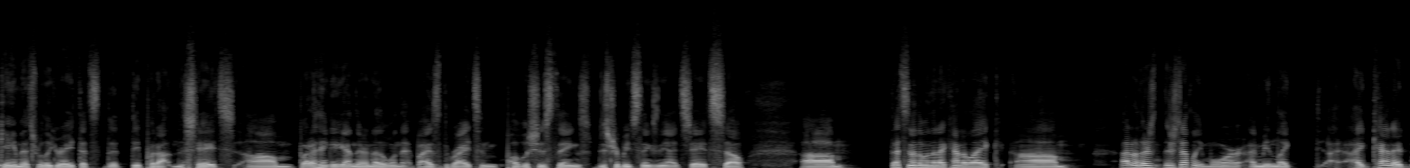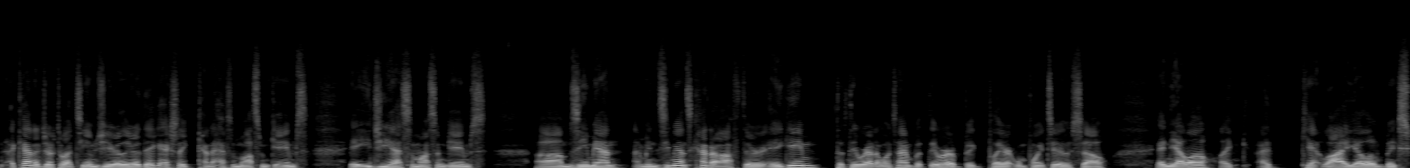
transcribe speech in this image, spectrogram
game that's really great. That's that they put out in the states. Um, but I think again they're another one that buys the rights and publishes things, distributes things in the United States. So um, that's another one that I kind of like. Um, I don't know. There's there's definitely more. I mean, like I kind of I kind of joked about TMG earlier. They actually kind of have some awesome games. AEG has some awesome games. Um, Z-Man, I mean Z-Man's kind of off their A game that they were at at one time, but they were a big player at one point too. So, and Yellow, like I can't lie, Yellow makes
